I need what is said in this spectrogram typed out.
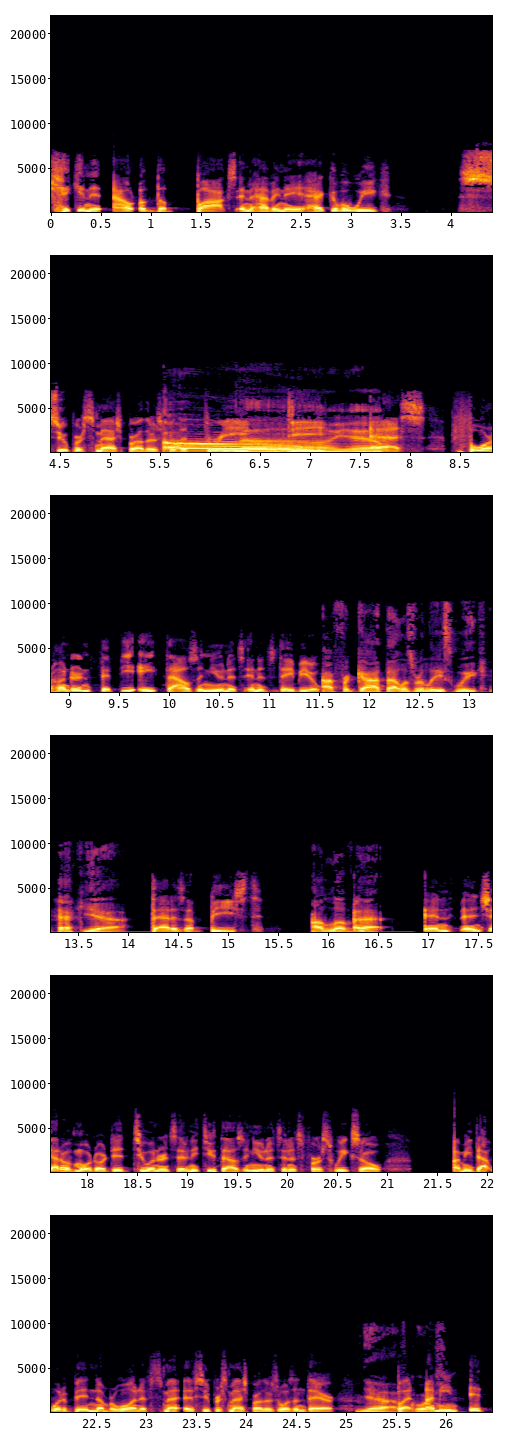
kicking it out of the box and having a heck of a week. Super Smash Brothers for the 3DS, Oh, yeah. 458,000 units in its debut. I forgot that was release week. Heck yeah. That is a beast. I love that. And and Shadow of Mordor did 272,000 units in its first week. So, I mean, that would have been number one if Sma- if Super Smash Brothers wasn't there. Yeah, of but course. I mean, it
